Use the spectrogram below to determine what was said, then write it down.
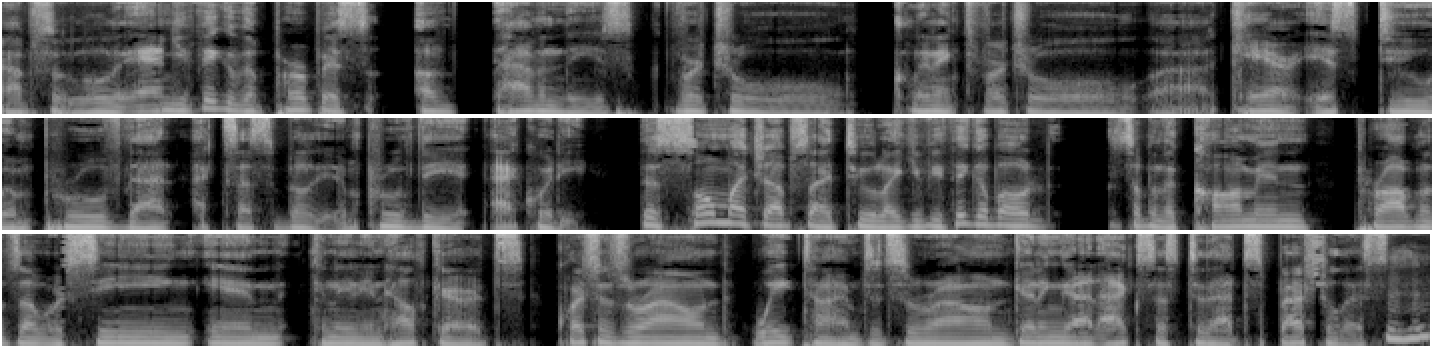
Absolutely. And you think of the purpose of having these virtual clinics, virtual uh, care is to improve that accessibility, improve the equity. There's so much upside too. Like if you think about some of the common problems that we're seeing in Canadian healthcare, it's questions around wait times, it's around getting that access to that specialist. Mm-hmm.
